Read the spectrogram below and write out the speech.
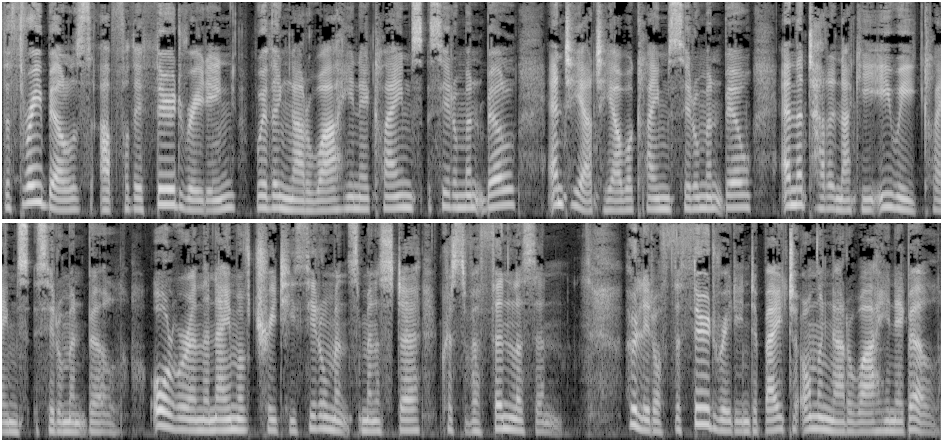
The three bills up for their third reading were the Ngaruahine Claims Settlement Bill, and Te Atiawa Claims Settlement Bill, and the Taranaki Iwi Claims Settlement Bill. All were in the name of Treaty Settlements Minister Christopher Finlayson, who led off the third reading debate on the Ngaruahine Bill.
